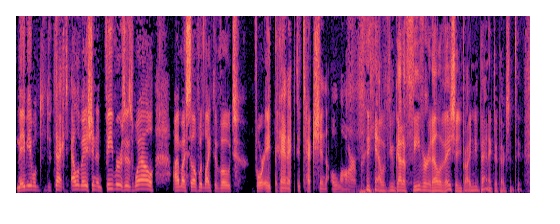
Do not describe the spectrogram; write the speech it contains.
May be able to detect elevation and fevers as well. I myself would like to vote for a panic detection alarm. yeah, if you've got a fever at elevation, you probably need panic detection too.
